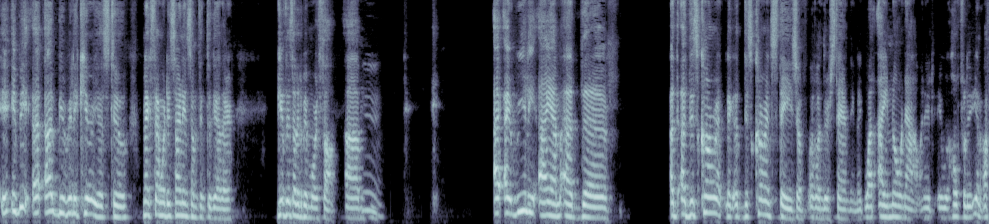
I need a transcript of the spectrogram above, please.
It'd be, uh, I'd be really curious to next time we're designing something together, give this a little bit more thought um, mm. I, I really I am at the at, at, this current like at this current stage of, of understanding like what I know now and it, it will hopefully you know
